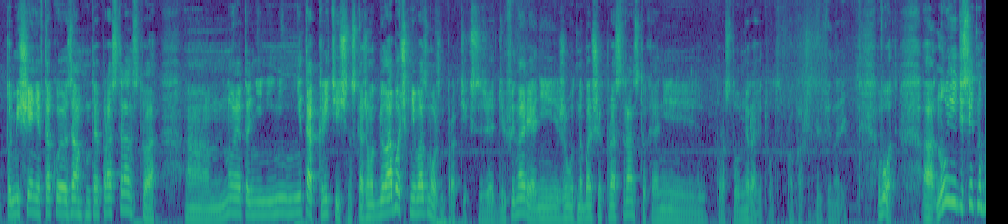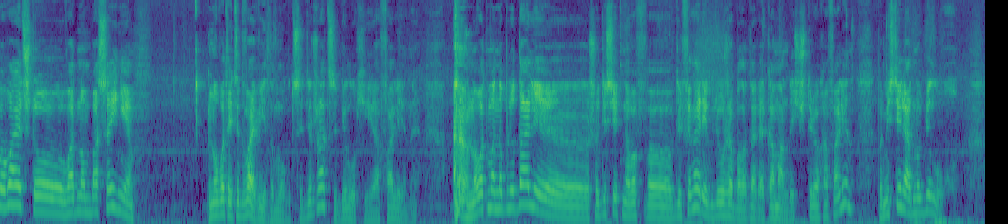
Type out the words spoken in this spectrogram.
помещение в такое замкнутое пространство, э, ну, это не, не, не так критично. Скажем, вот белобочек невозможно практически содержать в дельфинарии. Они живут на больших пространствах, и они просто умирают, вот, попавшие в дельфинарий. Вот. А, ну и действительно бывает, что в одном бассейне, ну вот эти два вида могут содержаться, белухи и афалины. Но вот мы наблюдали, что действительно в, в дельфинарии, где уже была такая команда из четырех афалин, поместили одну белуху.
